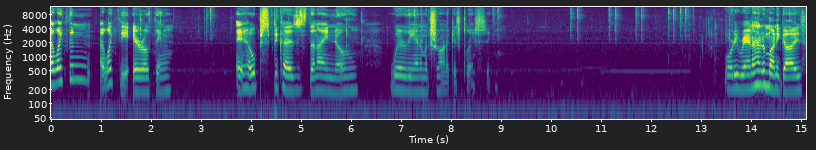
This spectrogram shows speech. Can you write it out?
I like the I like the arrow thing. It helps because then I know where the animatronic is placing. Already ran out of money, guys.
